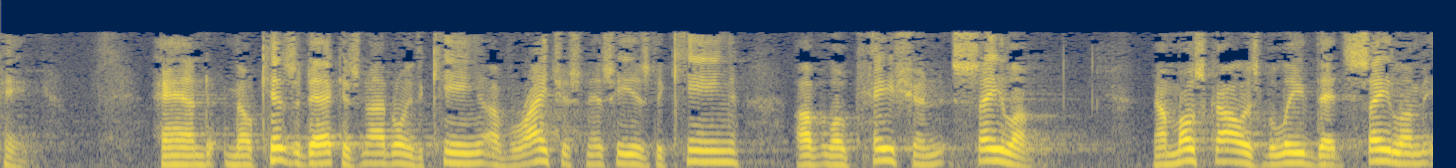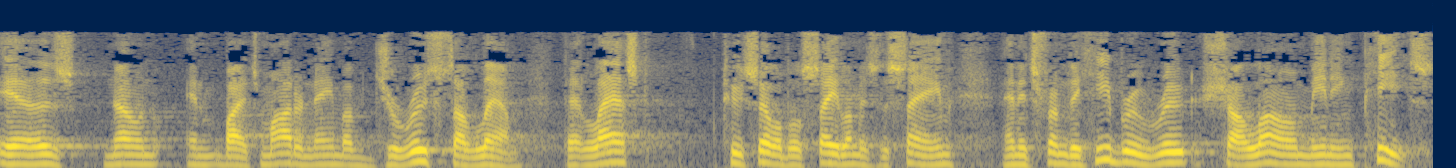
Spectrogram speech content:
king. And Melchizedek is not only the king of righteousness, he is the king of location, Salem. Now, most scholars believe that Salem is known in, by its modern name of Jerusalem. That last two syllables, Salem, is the same, and it's from the Hebrew root shalom, meaning peace.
